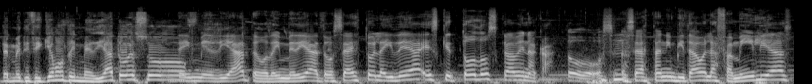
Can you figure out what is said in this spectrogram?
desmitifiquemos de inmediato eso. De inmediato, de inmediato. O sea, esto, la idea es que todos caben acá, todos. O sea, están invitados las familias,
